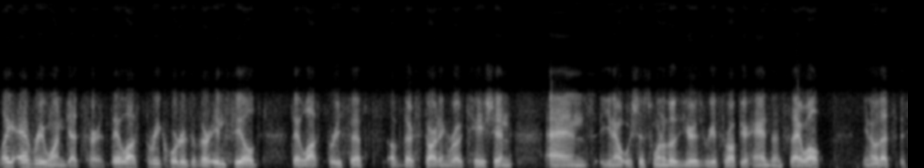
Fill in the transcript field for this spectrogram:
Like everyone gets hurt. They lost three quarters of their infield. They lost three fifths of their starting rotation. And, you know, it was just one of those years where you throw up your hands and say, well, you know, that's it's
